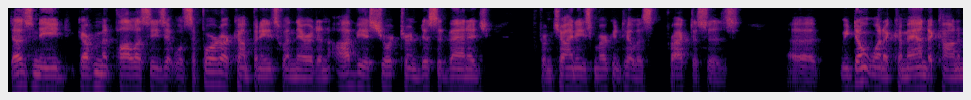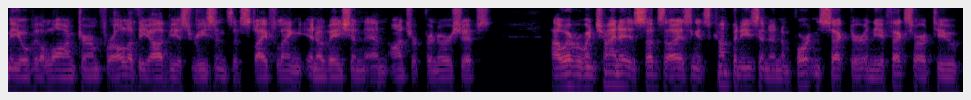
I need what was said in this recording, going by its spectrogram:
does need government policies that will support our companies when they're at an obvious short-term disadvantage from Chinese mercantilist practices. Uh, we don't want a command economy over the long term for all of the obvious reasons of stifling innovation and entrepreneurships. However, when China is subsidizing its companies in an important sector and the effects are to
